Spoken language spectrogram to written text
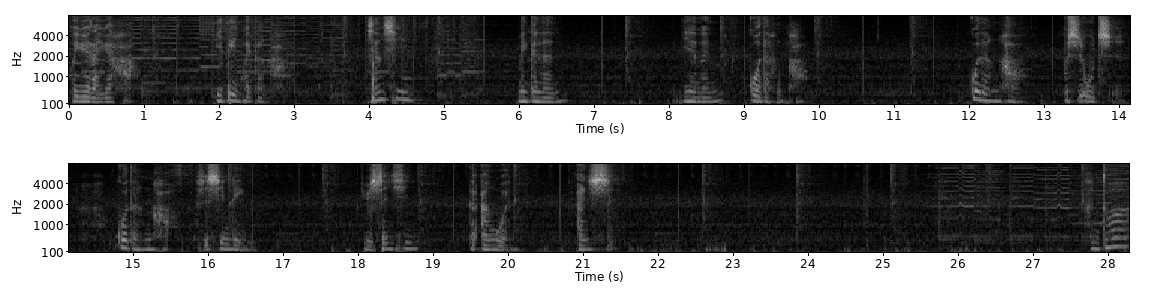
会越来越好，一定会更好。相信每个人也能过得很好，过得很好不是物质，过得很好是心灵。与身心的安稳、安适，很多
